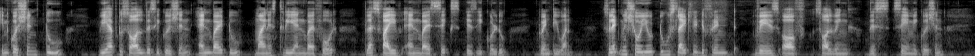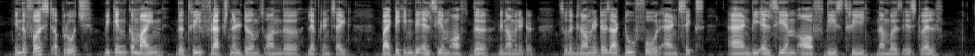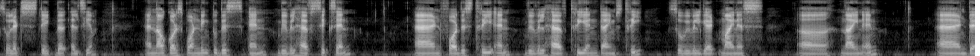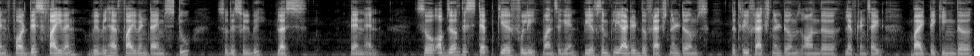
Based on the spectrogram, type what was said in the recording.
In question 2, we have to solve this equation n by 2 minus 3n by 4 plus 5n by 6 is equal to 21. So let me show you two slightly different ways of solving this same equation. In the first approach, we can combine the three fractional terms on the left hand side by taking the LCM of the denominator. So the denominators are 2, 4 and 6 and the LCM of these three numbers is 12. So let's take the LCM and now corresponding to this n we will have 6n and for this 3n we will have 3n times 3 so we will get minus, uh, 9n and then for this 5n we will have 5n times 2 so this will be plus 10n so observe this step carefully once again. We have simply added the fractional terms the three fractional terms on the left hand side by taking the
